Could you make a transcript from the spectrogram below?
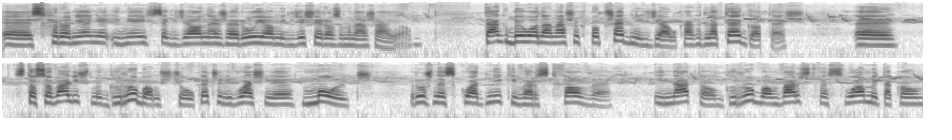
e, schronienie i miejsce, gdzie one żerują i gdzie się rozmnażają. Tak było na naszych poprzednich działkach, dlatego też e, stosowaliśmy grubą ściółkę, czyli właśnie mulcz, różne składniki warstwowe i na to grubą warstwę słomy, taką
